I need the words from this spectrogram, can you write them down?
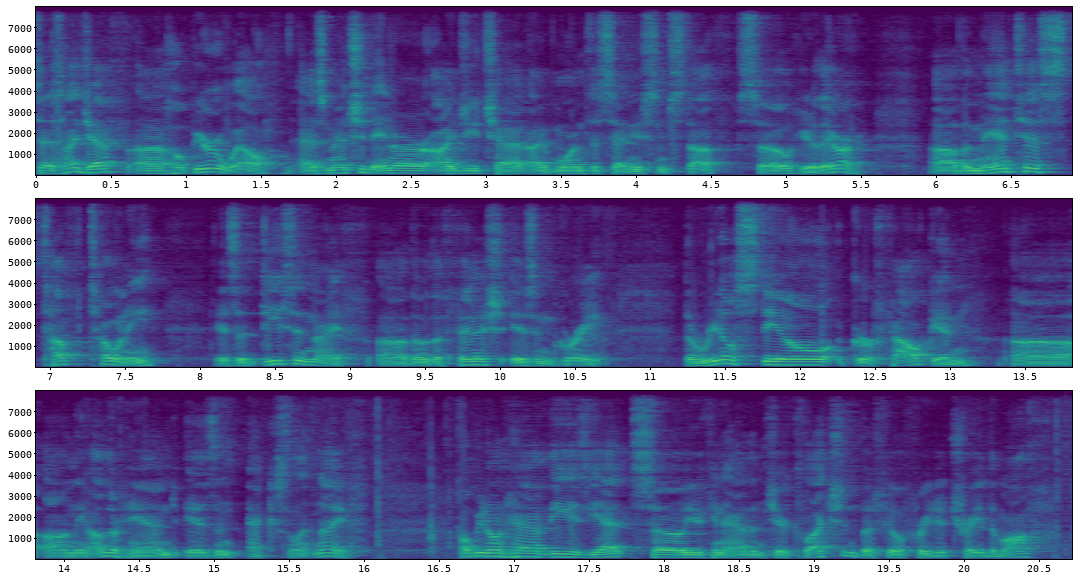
Says, Hi Jeff, uh, hope you're well. As mentioned in our IG chat, I've wanted to send you some stuff, so here they are. Uh, the Mantis Tough Tony is a decent knife, uh, though the finish isn't great. The Real Steel Gerfalcon, uh, on the other hand, is an excellent knife. Hope you don't have these yet, so you can add them to your collection, but feel free to trade them off.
